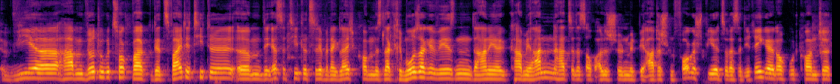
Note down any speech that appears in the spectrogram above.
wir haben Virtu gezockt, war der zweite Titel. Ähm, der erste Titel, zu dem wir dann gleich kommen, ist Lacrimosa gewesen. Daniel kam hier an, hatte das auch alles schön mit Beate schon vorgespielt, sodass er die Regeln auch gut konnte,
